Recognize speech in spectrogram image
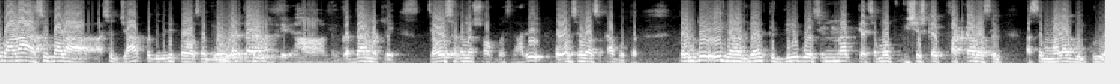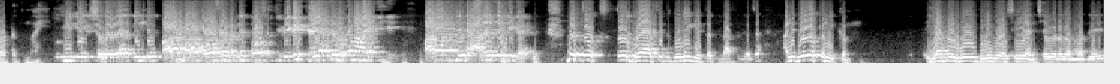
पाडा असं पाडा असं ज्या पद्धतीने पवार साहेब गद्दार म्हटले. हा गद्दार म्हटले. त्यावेळेस सगळ्यांना शॉक बसला. अरे पवार साहेब असं का बोलतात? परंतु एक ध्यानात घ्या की दिलीप वळसेंना त्याच्यामुळे विशेष काही फटका बसेल असं मला बिलकुल वाटत नाही. तुम्ही एक शब्द म्हणजे म्हणजे ते दोन्ही घेतात त्याचा आणि देवदत्त निकम. यापूर्वी दिलीप वळसे यांच्या विरोधामध्ये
